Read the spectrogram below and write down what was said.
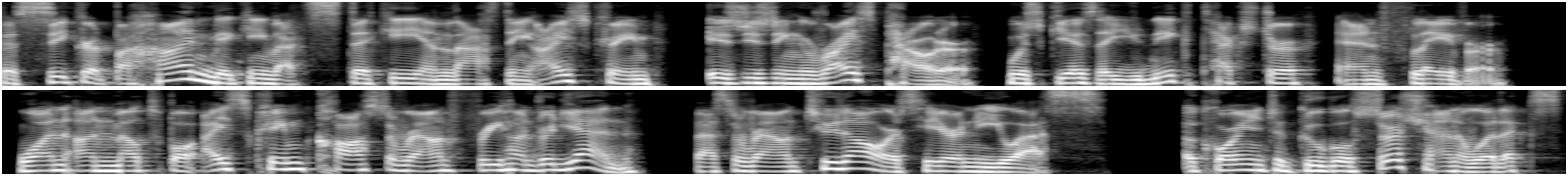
The secret behind making that sticky and lasting ice cream is using rice powder, which gives a unique texture and flavor. One unmeltable ice cream costs around 300 yen. That's around $2 here in the US. According to Google Search Analytics,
